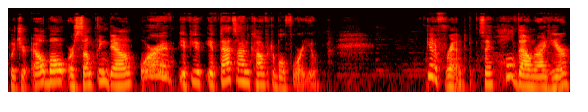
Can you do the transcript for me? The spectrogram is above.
put your elbow or something down, or if you if that's uncomfortable for you, get a friend. Say, hold down right here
